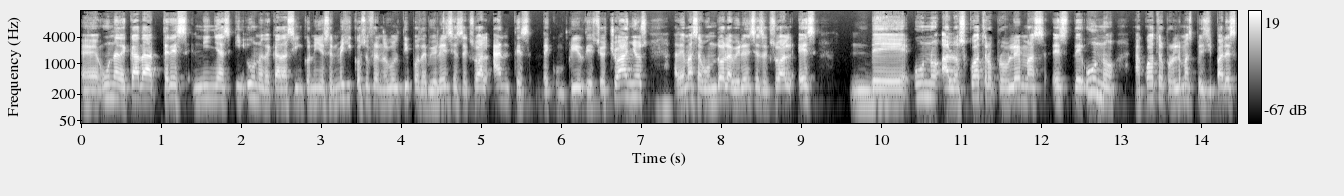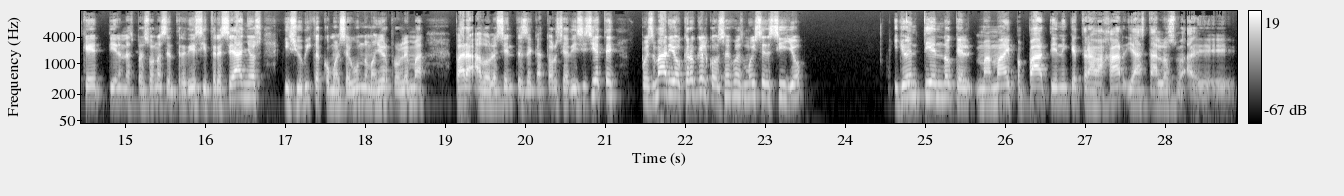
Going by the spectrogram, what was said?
eh, una de cada tres niñas y uno de cada cinco niños en México sufren algún tipo de violencia sexual antes de cumplir 18 años. Además, abundó la violencia sexual es de uno a los cuatro problemas, es de uno a cuatro problemas principales que tienen las personas entre 10 y 13 años y se ubica como el segundo mayor problema para adolescentes de 14 a 17. Pues Mario, creo que el consejo es muy sencillo. Y yo entiendo que el mamá y papá tienen que trabajar y hasta los, eh,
